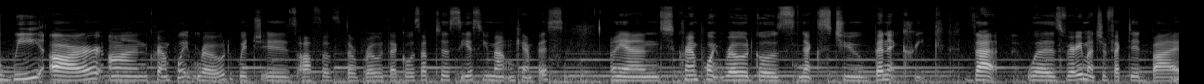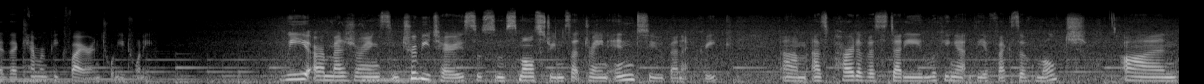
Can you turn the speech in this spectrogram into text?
we are on Crown Point Road, which is off of the road that goes up to CSU Mountain Campus. And Crown Point Road goes next to Bennett Creek. That was very much affected by the Cameron Peak fire in 2020. We are measuring some tributaries, so some small streams that drain into Bennett Creek, um, as part of a study looking at the effects of mulch on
